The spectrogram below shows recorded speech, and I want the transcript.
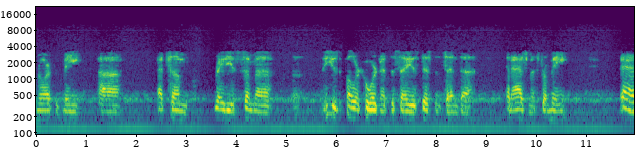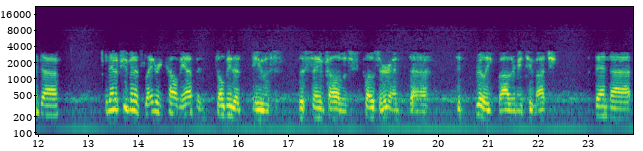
north of me, uh, at some radius, some, uh, uh, he used a polar coordinate to say his distance and, uh, and azimuth from me. And, uh, and then a few minutes later he called me up and told me that he was, this same fellow was closer and, uh, it really bothered me too much. But then, uh,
